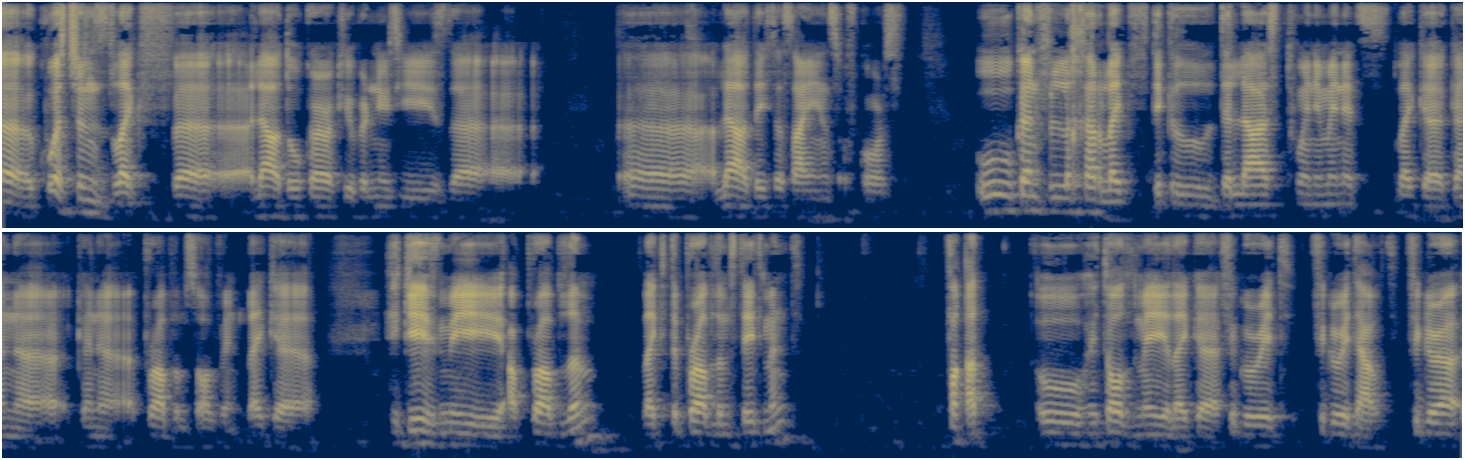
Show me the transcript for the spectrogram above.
uh, questions like في, uh, على docker kubernetes uh, uh, على data science of course وكان في الاخر like في ديك ال- the last 20 minutes like uh, كان uh, كان uh, problem solving like uh, he gave me a problem like the problem statement فقط و he told me like uh, figure it figure it out figure out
